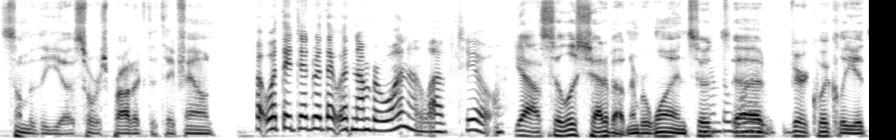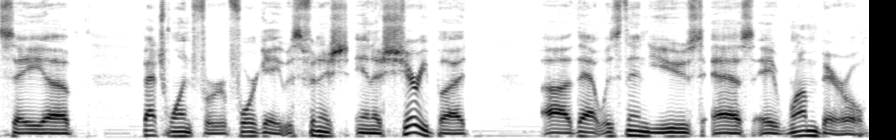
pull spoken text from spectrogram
some of the uh, source product that they found. But what they did with it with number one, I love too. Yeah, so let's chat about number one. So, Number uh, one. very quickly, it's a uh, batch one for Four Gate. It was finished in a sherry butt uh, that was then used as a rum barrel.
